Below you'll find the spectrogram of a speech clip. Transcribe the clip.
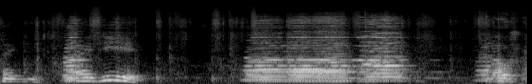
тайги. Тайги! Бабушка.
